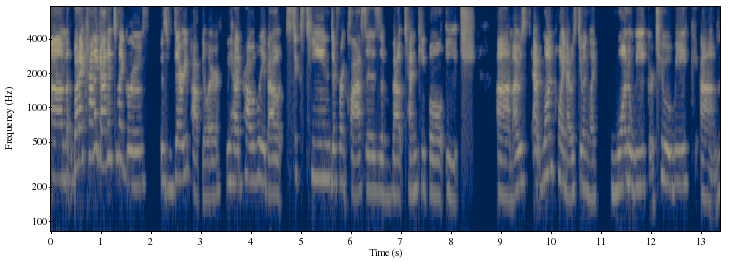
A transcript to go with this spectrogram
Um, but I kind of got into my groove. It was very popular. We had probably about 16 different classes of about 10 people each. Um, I was at one point I was doing like one a week or two a week. Um,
